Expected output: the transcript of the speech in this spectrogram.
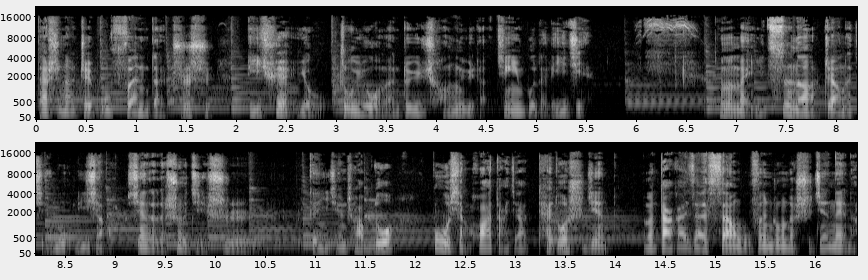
但是呢，这部分的知识的确有助于我们对于成语的进一步的理解。那么每一次呢，这样的节目，理想现在的设计是跟以前差不多，不想花大家太多时间。那么大概在三五分钟的时间内呢，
